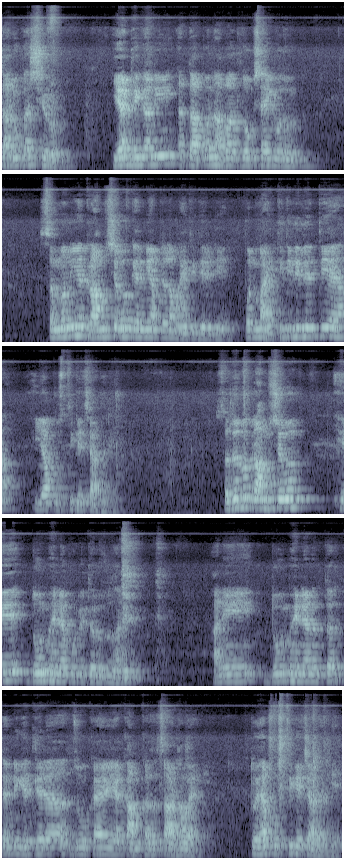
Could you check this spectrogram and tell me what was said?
तालुका शिरूर या ठिकाणी आता आपण आबाद लोकशाहीमधून सन्माननीय ग्रामसेवक यांनी आपल्याला माहिती दिलेली आहे. पण माहिती दिलेली ती या या पुस्तिकेच्या आधारे. सदर्भ ग्रामसेवक हे दोन महिन्यापूर्वी ते रुजू झाले. आणि दोन महिन्यानंतर त्यांनी घेतलेला जो काय या कामकाजाचा आढावा आहे तो ह्या पुस्तिकेच्या आधारे आहे.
